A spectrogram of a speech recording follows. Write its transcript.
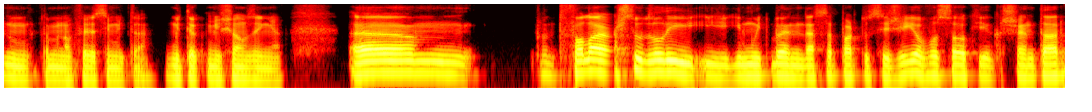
não, também não fez assim muita, muita comichãozinha. Um, pronto, falaste tudo ali e, e, muito bem dessa parte do CGI, eu vou só aqui acrescentar.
